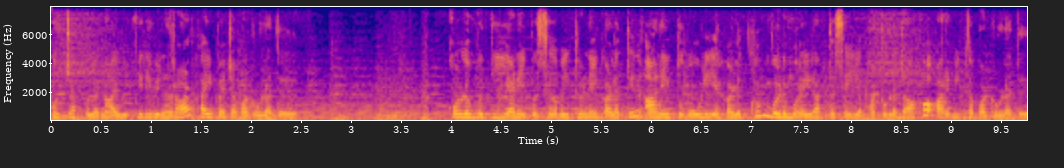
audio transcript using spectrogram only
குற்றப்புலனாய்வு பிரிவினரால் கைப்பற்றப்பட்டுள்ளது. கொழும்பு தீயணைப்பு சேவை திணைக்களத்தின் அனைத்து ஊழியர்களுக்கும் விடுமுறை ரத்து செய்யப்பட்டுள்ளதாக அறிவிக்கப்பட்டுள்ளது.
